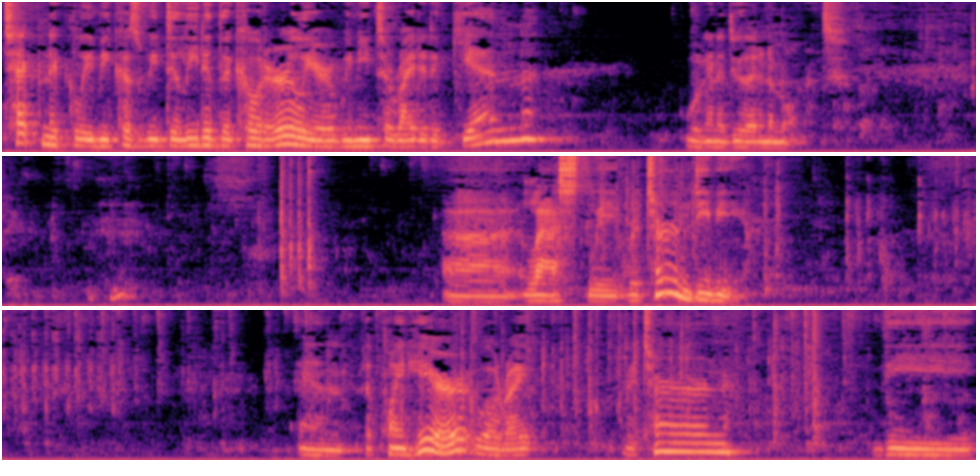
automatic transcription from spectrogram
technically, because we deleted the code earlier, we need to write it again. We're going to do that in a moment. Uh, lastly, return DB. And the point here, we'll write return the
